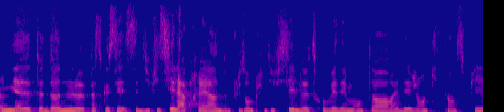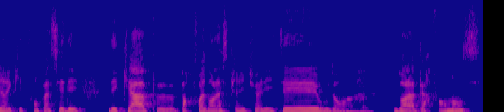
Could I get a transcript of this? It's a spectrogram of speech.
qui euh, te donne le... Parce que c'est difficile après, hein, de plus en plus difficile de trouver des mentors et des gens qui t'inspirent et qui te font passer des, caps, euh, parfois dans la spiritualité ou dans, dans la performance.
